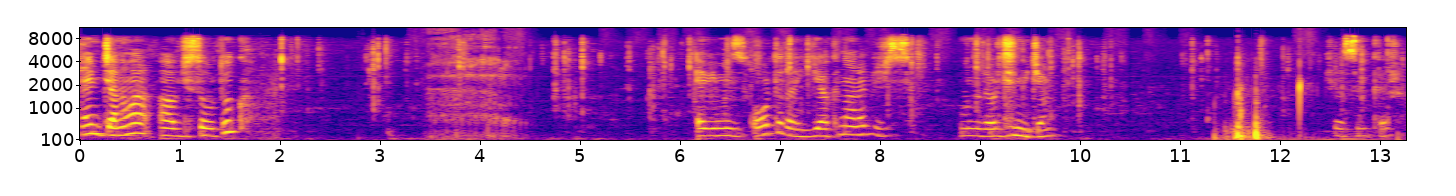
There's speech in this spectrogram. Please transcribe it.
Hem canavar avcısı olduk. Evimiz orada da yakın arabiliriz. Onları öldürmeyeceğim. Şurasını kır.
